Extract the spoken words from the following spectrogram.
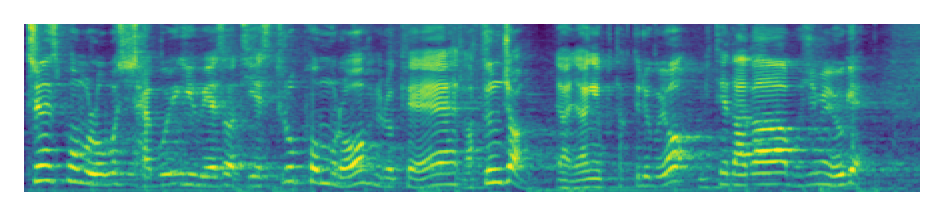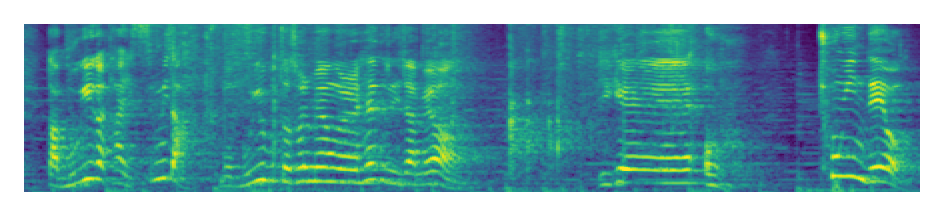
트랜스포머 로봇이 잘 보이기 위해서 뒤에 스티로폼으로 이렇게 놔둔 점 야, 양해 부탁드리고요. 밑에다가 보시면 요게 다 무기가 다 있습니다. 뭐 무기부터 설명을 해드리자면 이게 어, 총인데요.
